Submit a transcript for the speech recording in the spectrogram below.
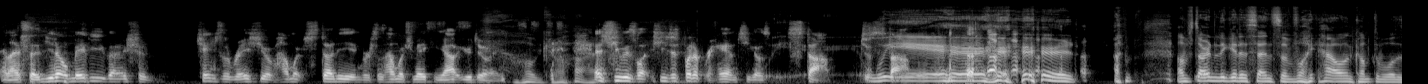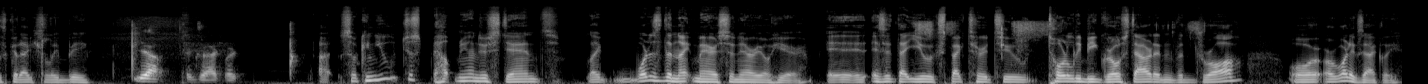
and I said, you know, maybe you guys should change the ratio of how much studying versus how much making out you're doing. Oh God. And she was like, she just put up her hand. She goes, stop, just stop. I'm, I'm starting to get a sense of like how uncomfortable this could actually be. Yeah, exactly. Uh, so can you just help me understand like what is the nightmare scenario here? Is, Is it that you expect her to totally be grossed out and withdraw or or what exactly?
